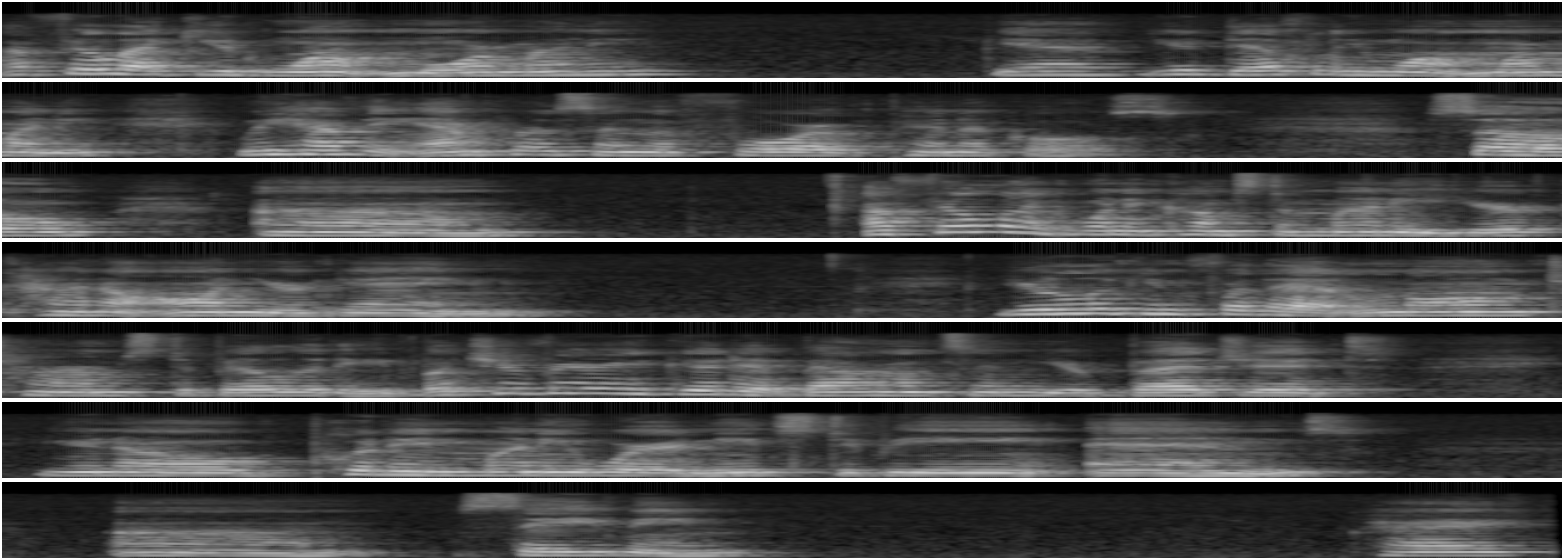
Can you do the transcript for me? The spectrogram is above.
I feel like you'd want more money. Yeah, you definitely want more money. We have the Empress and the Four of Pentacles. So, um, I feel like when it comes to money, you're kind of on your game. You're looking for that long-term stability, but you're very good at balancing your budget, you know, putting money where it needs to be and um, saving. Okay,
